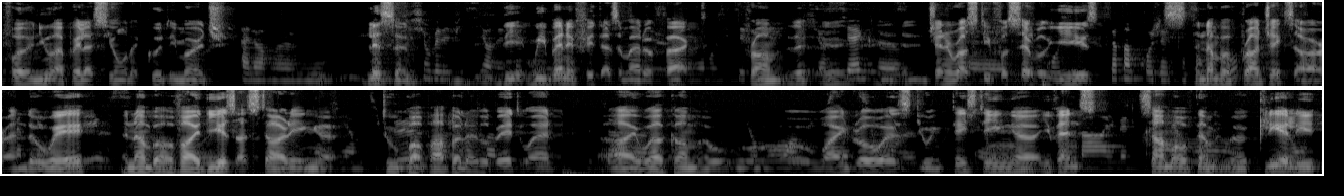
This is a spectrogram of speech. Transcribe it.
for a new appellation that could emerge? Alors, euh, Listen, the, we benefit, as a matter of fact, from the uh, generosity for several years. A number of projects are underway. A number of ideas are starting uh, to pop up a little bit when I welcome. Uh, wine growers during tasting uh, events. Some of them uh, clearly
